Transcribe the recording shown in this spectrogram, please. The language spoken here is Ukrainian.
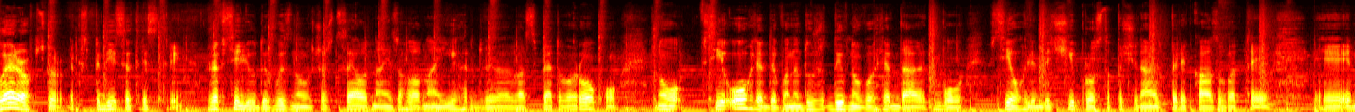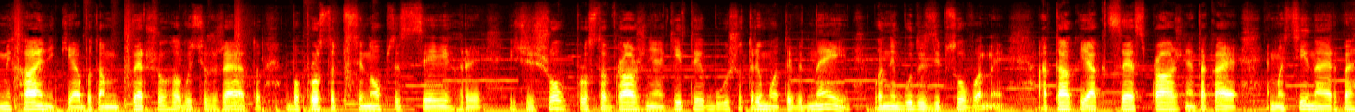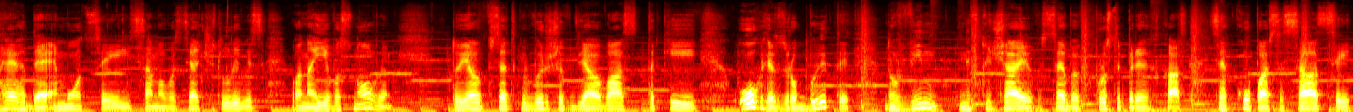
Clair Obscure Expedition 33. Вже всі люди визнали, що це одна із головних ігор 2025 року. Ну, всі огляди вони дуже дивно виглядають, бо всі оглядачі просто починають переказувати е, механіки або там першу главу сюжету, або просто синопсис цієї гри. І чи що просто враження, які ти будеш отримувати від неї, вони будуть зіпсовані. А так як це справжня така емоційна РПГ, де емоції і саме ось ця чутливість вона є в основі, то я все-таки вирішив для вас такий огляд зробити, але він не включає в себе просто пересказ. Це купа асоціацій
